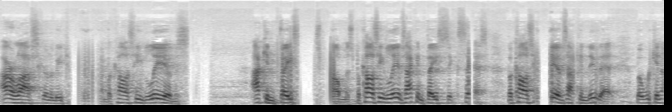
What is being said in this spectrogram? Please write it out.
our life's going to be turned around. because He lives. I can face problems. Because He lives, I can face success. Because He lives, I can do that. But we can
